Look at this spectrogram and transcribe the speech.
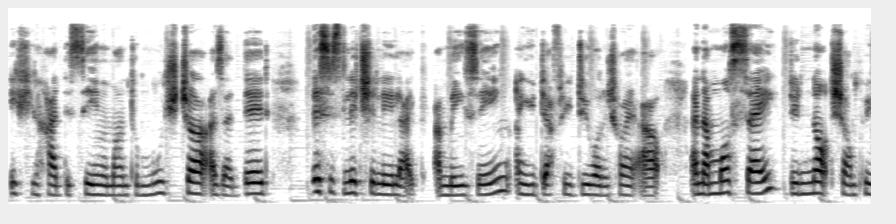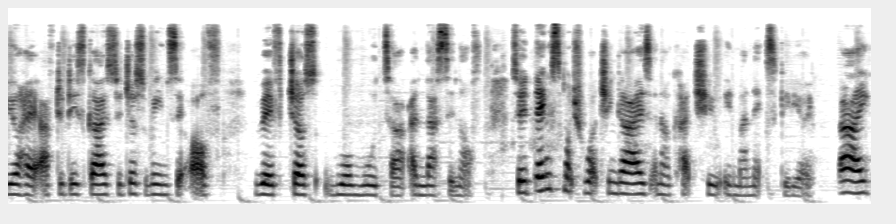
if you had the same amount of moisture as I did. This is literally like amazing and you definitely do want to try it out. And I must say, do not shampoo your hair after this guys. So just rinse it off with just warm water and that's enough. So thanks so much for watching guys and I'll catch you in my next video. Bye.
